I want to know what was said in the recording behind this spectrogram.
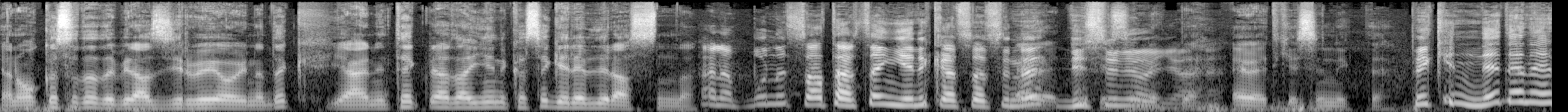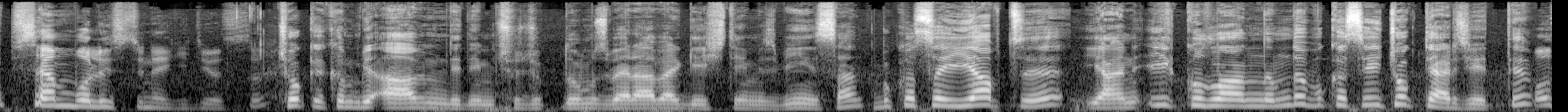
Yani o kasada da biraz zirveye oynadık. Yani tekrardan yeni kasa gelebilir aslında. Hani bunu satarsan yeni kasasını Evet, düşünüyorsun kesinlikle. yani. Evet kesinlikle. Peki neden hep sembol üstüne gidiyorsun? Çok yakın bir abim dediğim çocukluğumuz beraber geçtiğimiz bir insan. Bu kasayı yaptı. Yani ilk kullandığımda bu kasayı çok tercih ettim. O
